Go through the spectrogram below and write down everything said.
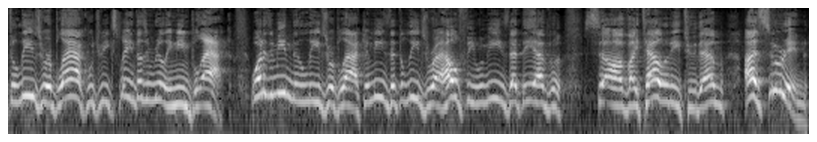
the leaves were black, which we explained doesn't really mean black. What does it mean the leaves were black? It means that the leaves were healthy. It means that they have uh, uh, vitality to them. Asurin,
